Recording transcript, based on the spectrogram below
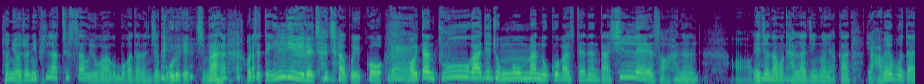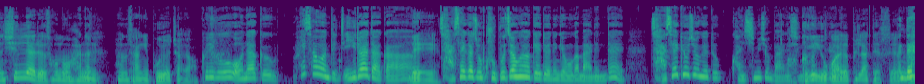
저는 여전히 필라테스하고 요가하고 뭐가 다른지 모르겠지만 어쨌든 1, 2위를 차지하고 있고 네. 어, 일단 두 가지 종목만 놓고 봤을 때는 다 실내에서 하는 어, 예전하고 음. 달라진 건 약간 야외보단 실내를 선호하는 현상이 보여져요. 그리고 워낙 그 회사원들 일하다가 네. 자세가 좀 구부정하게 되는 경우가 많은데 자세 교정에도 관심이 좀 많으신 아, 그게 요가예요, 필라테스요? 네,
